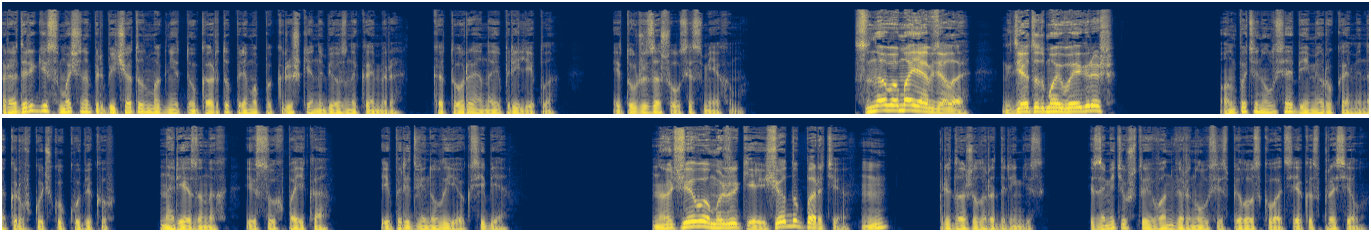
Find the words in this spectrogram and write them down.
Родригес смачно припечатал магнитную карту прямо по крышке анабиозной камеры, к которой она и прилипла, и тут же зашелся смехом. «Снова моя взяла! Где тут мой выигрыш?» Он потянулся обеими руками, накрыв кучку кубиков, нарезанных из сухпайка, и придвинул ее к себе. «Ну чего, мужики, еще одну партию, м?» — предложил Родригес, и, заметив, что Иван вернулся из пилотского отсека, спросил.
